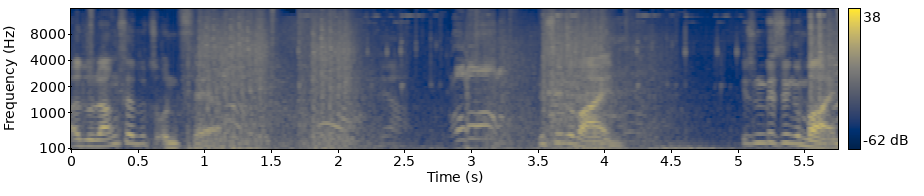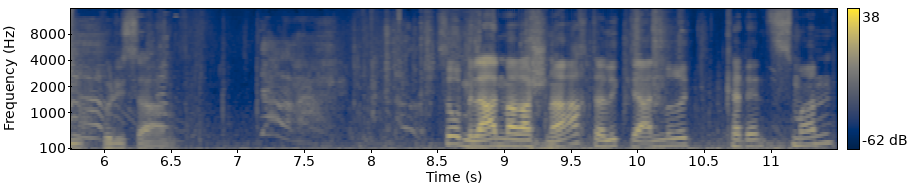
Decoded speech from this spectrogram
also langsam wird's unfair. Bisschen gemein. Ist ein bisschen gemein, würde ich sagen. So, wir laden mal rasch nach. Da liegt der andere Kadenzmann.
